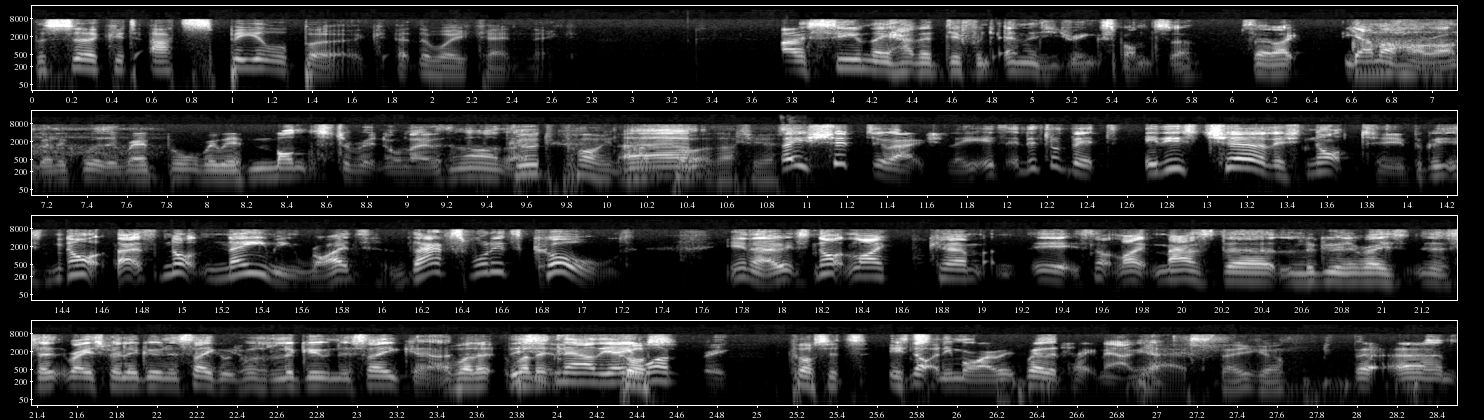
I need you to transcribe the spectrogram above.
the circuit at Spielberg at the weekend, Nick. I assume they had a different energy drink sponsor. So like Yamaha aren't going to call it the Red Bull with Monster written all over them, are they? Good point. I hadn't Um, thought of that, yes. They should do actually. It's a little bit. It is churlish not to because it's not. That's not naming rights. That's what it's called. You know, it's not like um, it's not like Mazda Laguna Race, Raceway Laguna Seca, which was Laguna Seca. Well, it- this well, is it- now the of A1 ring. Of course, it's, It's, not anymore. It's WeatherTech now. Yeah. Yes, there you go. But um,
